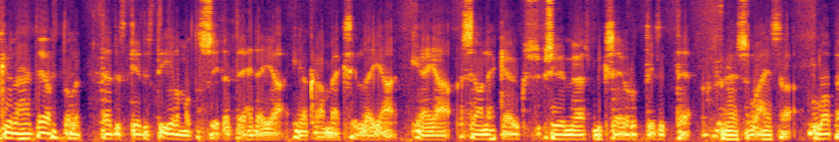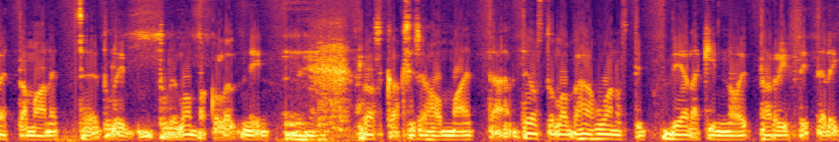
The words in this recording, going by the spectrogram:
kyllähän teostolle täytyisi tietysti ilmoitus siitä tehdä ja, ja Gramexille ja, ja, ja, se on ehkä yksi syy myös, miksi se jouduttiin sitten yhdessä vaiheessa lopettamaan, että se tuli, tuli lompakolle niin mm. raskaaksi se homma, että teostolla on vähän huonosti vieläkin noin tariffit, eli,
